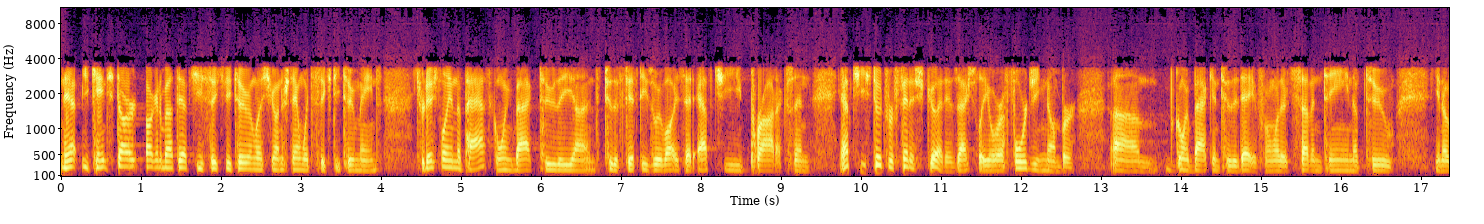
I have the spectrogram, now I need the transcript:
Yep, you can't start talking about the FG62 unless you understand what 62 means. Traditionally, in the past, going back to the uh, to the 50s, we've always had FG products, and FG stood for finished good. Is actually or a forging number, um, going back into the day from whether it's 17 up to, you know,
